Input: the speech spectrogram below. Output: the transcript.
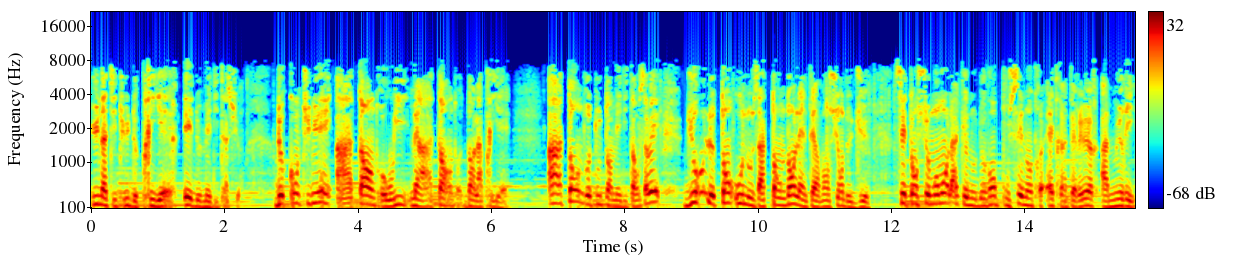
une attitude de prière et de méditation. De continuer à attendre, oui, mais à attendre dans la prière à attendre tout en méditant. Vous savez, durant le temps où nous attendons l'intervention de Dieu, c'est en ce moment-là que nous devons pousser notre être intérieur à mûrir.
